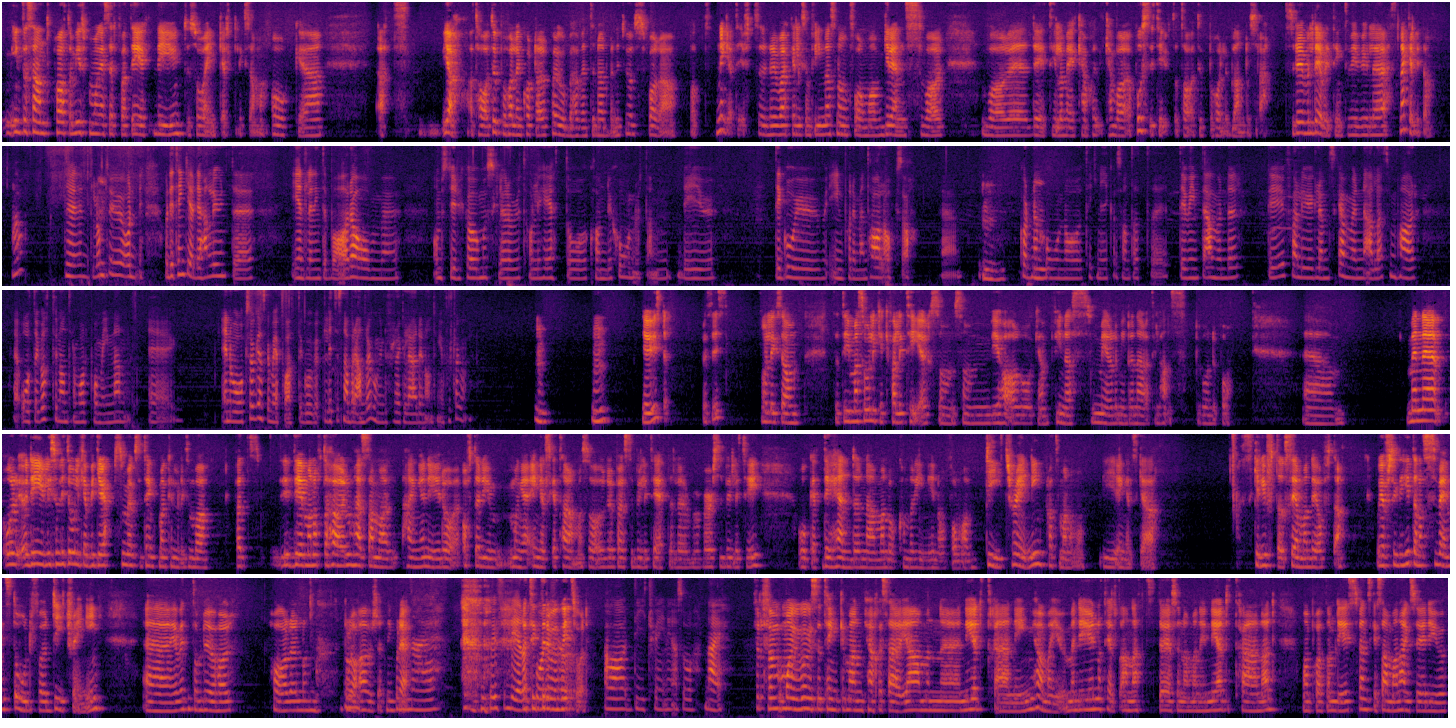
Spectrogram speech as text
intressant att prata om just på många sätt för att det är, det är ju inte så enkelt liksom. Och eh, att, ja, att ha ett uppehåll en kortare period behöver inte nödvändigtvis vara något negativt. Så Det verkar liksom finnas någon form av gräns var, var eh, det till och med kanske kan vara positivt att ta ett uppehåll ibland och sådär. Så det är väl det vi tänkte vi ville snacka lite om. Det, det låter ju, och, och det tänker jag, det handlar ju inte egentligen inte bara om, eh, om styrka och muskler och uthållighet och kondition utan det är ju det går ju in på det mentala också. Eh, Mm. koordination och teknik och sånt. Att eh, det vi inte använder, det faller ju i glömska. Men alla som har eh, återgått till någonting de hållit på med innan eh, är nog också ganska med på att det går lite snabbare andra gången du försöker lära dig någonting än första gången. Mm. Ja, just det. Precis. Och liksom, så det är massa olika kvaliteter som, som vi har och kan finnas mer eller mindre nära till hands beroende på. Ehm, men, eh, och det är ju liksom lite olika begrepp som jag också tänkte man kunde liksom bara, för att det, det man ofta hör i de här sammanhangen är ju då, ofta är det ju många engelska termer så reversibilitet eller reversibility och att det händer när man då kommer in i någon form av detraining pratar man om i engelska skrifter ser man det ofta. Och jag försökte hitta något svenskt ord för detraining. Uh, jag vet inte om du har, har någon bra Mm. översättning på det? Nej. Jag har ju funderat Jag tyckte på det var skitsvårt. Ja, D-training, alltså nej. För, för många gånger så tänker man kanske så här, ja men eh, nedträning hör man ju, men det är ju något helt annat. Det är alltså när man är nedtränad, man pratar om det i svenska sammanhang så är det ju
